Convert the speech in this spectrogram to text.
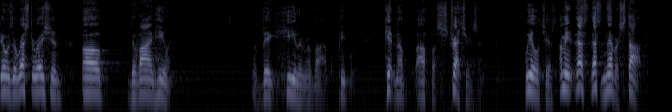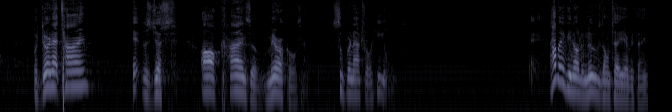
there was a restoration of divine healing. It's a big healing revival. People getting up off of stretchers and wheelchairs. I mean, that's, that's never stopped. But during that time, it was just all kinds of miracles and supernatural healings. How many of you know the news don't tell you everything?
